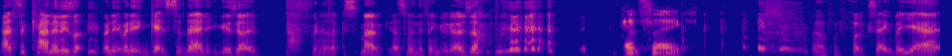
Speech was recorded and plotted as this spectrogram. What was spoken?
That's a cannon. He's like when it when it gets to there, it goes like poof, and there's like a smoke. That's when the finger goes up. God's sake. oh, for fuck's sake! But yeah,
